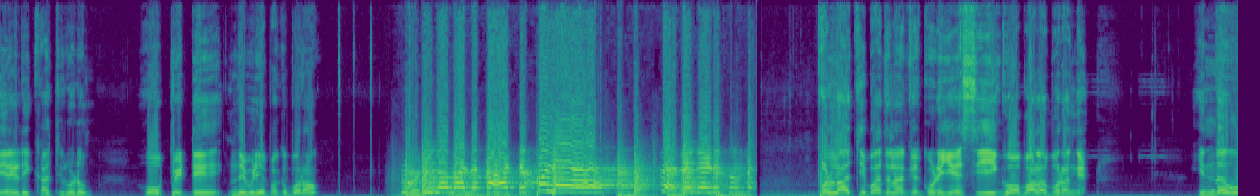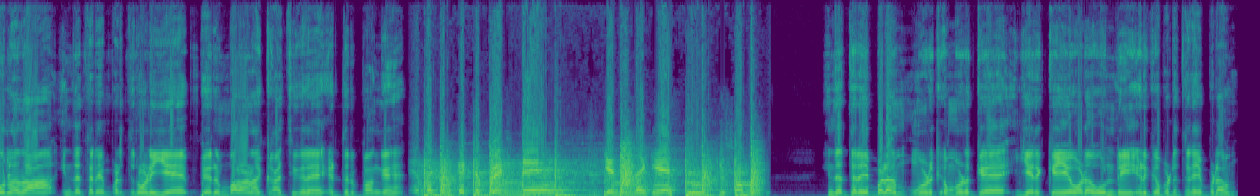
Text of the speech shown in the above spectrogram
நேரடி காட்சிகளோடும் ஒப்பிட்டு இந்த வீடியோ பார்க்க போகிறோம் பொள்ளாச்சி பக்கத்தில் இருக்கக்கூடிய சி. கோபாலபுரங்க. இந்த ஊரில் தான் இந்த திரைப்படத்தினுடைய பெரும்பாலான காட்சிகளை எடுத்திருப்பாங்க. இந்த திரைப்படம் முழுக்க முழுக்க இயற்கையோடு ஒன்றி எடுக்கப்பட்ட திரைப்படம்.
